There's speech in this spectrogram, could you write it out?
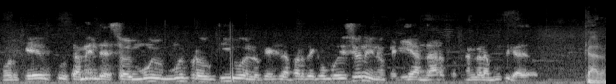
Porque justamente soy muy, muy productivo en lo que es la parte de composición y no quería andar tocando la música de otros. Claro,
